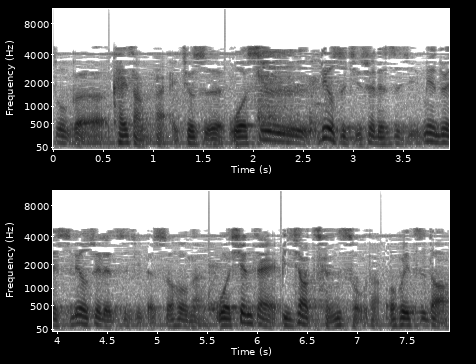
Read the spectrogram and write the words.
做个开场白，就是我是六十几岁的自己，面对十六岁的自己的时候呢，我现在比较成熟的，我会知道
